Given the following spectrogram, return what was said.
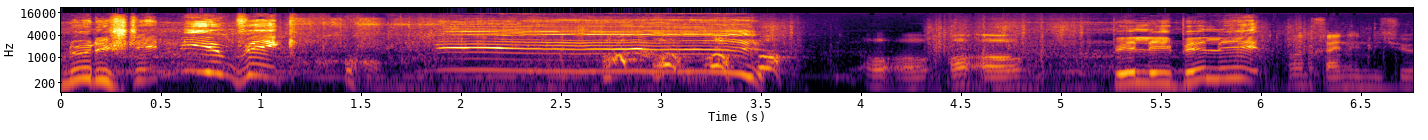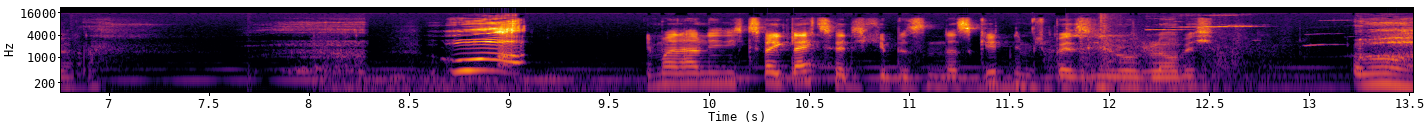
Nö, die stehen nie im Weg! Oh oh, oh oh. Billy, Billy! Und rein in die Tür. Oh, Immerhin haben die nicht zwei gleichzeitig gebissen. Das geht nämlich bei Zero, glaube ich. oh,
